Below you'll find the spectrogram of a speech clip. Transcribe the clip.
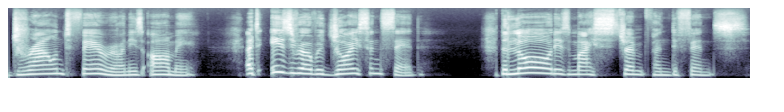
drowned Pharaoh and his army that Israel rejoiced and said, The Lord is my strength and defense.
